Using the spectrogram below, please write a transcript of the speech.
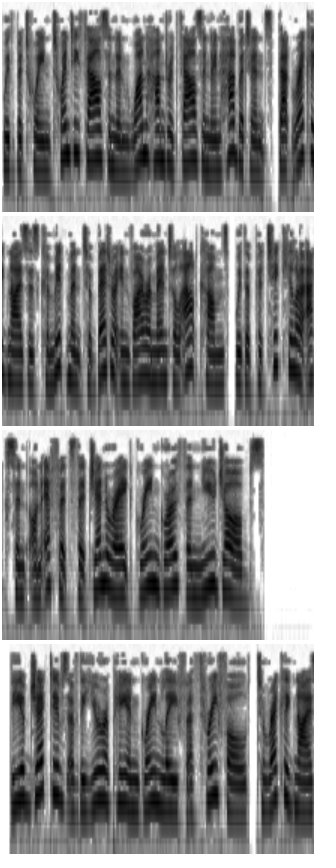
with between 20,000 and 100,000 inhabitants that recognizes commitment to better environmental outcomes with a particular accent on efforts that generate green growth and new jobs. The objectives of the European Green Leaf are threefold, to recognise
